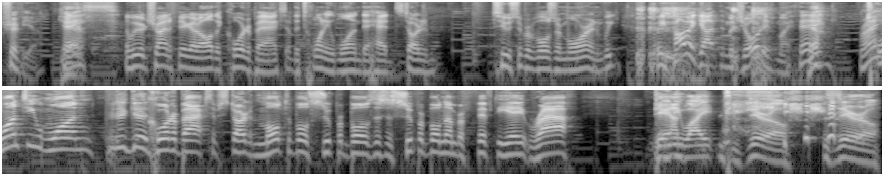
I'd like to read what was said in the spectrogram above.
trivia. Okay. Yes. And we were trying to figure out all the quarterbacks of the 21 that had started two Super Bowls or more, and we we probably got the majority of them, I think. Yeah. Right? 21 We did good. quarterbacks have started multiple Super Bowls. This is Super Bowl number 58. Raff, Danny Now- White, zero. zero.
